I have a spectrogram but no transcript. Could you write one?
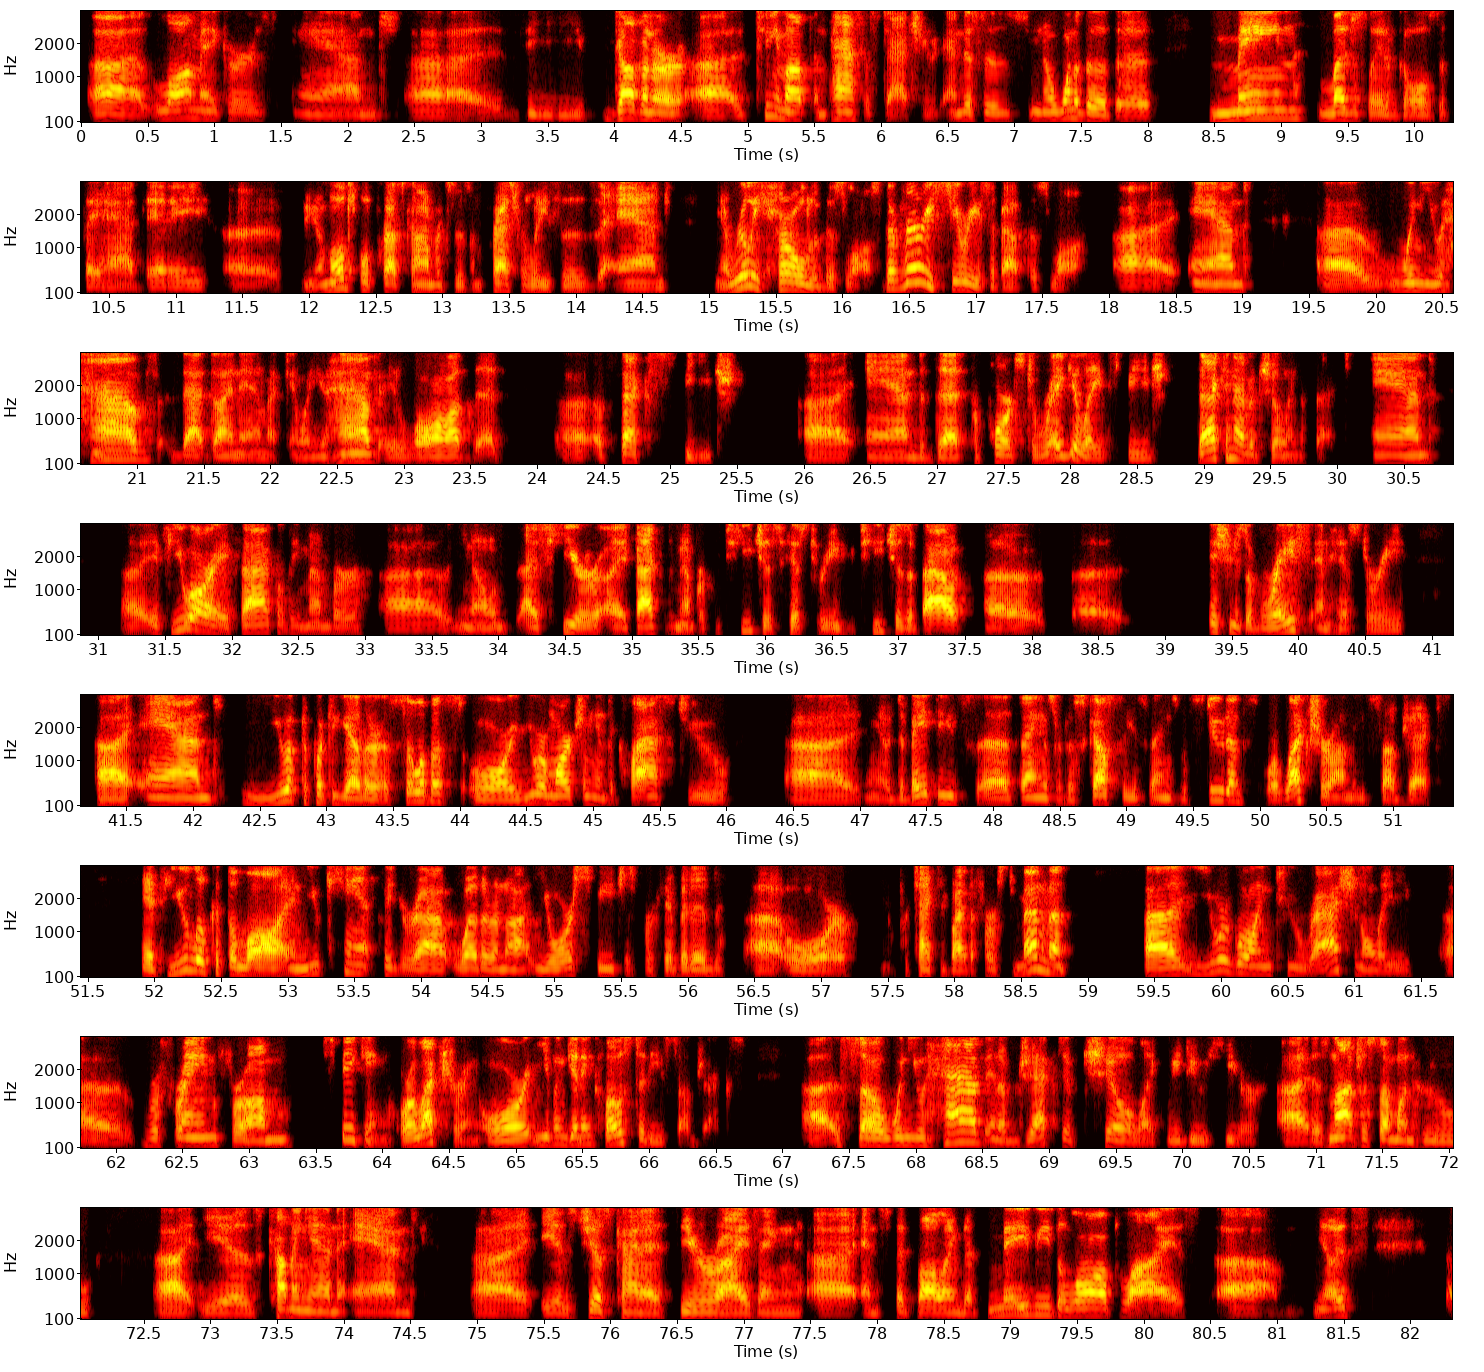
uh, lawmakers and uh, the governor uh, team up and pass a statute, and this is, you know, one of the the main legislative goals that they had. They had a, uh, you know, multiple press conferences and press releases, and you know, really heralded this law. So they're very serious about this law. Uh, and when you have that dynamic, and when you have a law that affects speech, uh, and that purports to regulate speech, that can have a chilling effect. And uh, if you are a faculty member, uh, you know, as here, a faculty member who teaches history, and who teaches about uh, uh, issues of race and history, uh, and you have to put together a syllabus, or you are marching into class to, you know, debate these things or discuss these things with students or lecture on these subjects, if you look at the law and you can't figure out whether or not your speech is prohibited uh, or protected by the First Amendment, uh, you are going to rationally uh, refrain from speaking or lecturing or even getting close to these subjects. Uh, so when you have an objective chill like we do here, uh, it is not just someone who uh, is coming in and uh, is just kind of theorizing uh, and spitballing that maybe the law applies. Um, you know, it's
